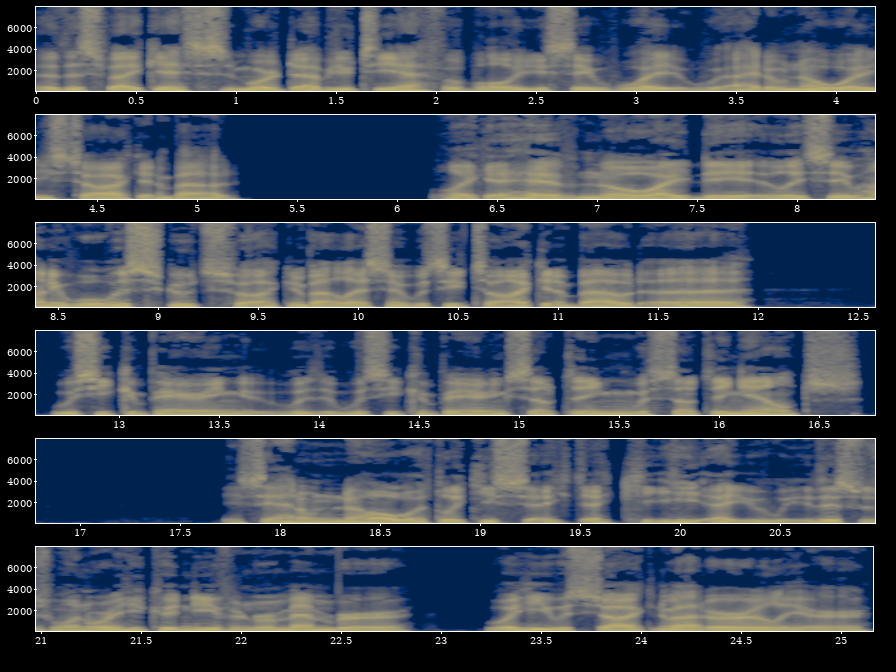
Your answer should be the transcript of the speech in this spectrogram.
uh, this podcast is more WTFable. You say, what? I don't know what he's talking about. Like, I have no idea. They say, honey, what was Scoots talking about last night? Was he talking about, uh, was he comparing, was, was he comparing something with something else? You see, I don't know. Like he said, he, he, this was one where he couldn't even remember what he was talking about earlier.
